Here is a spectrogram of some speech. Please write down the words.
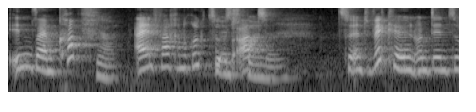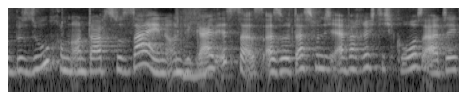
in seinem Kopf ja. einfach einen Rückzugsort zu, zu, entwickeln und den zu besuchen und dort zu sein. Und wie mhm. geil ist das? Also das finde ich einfach richtig großartig.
